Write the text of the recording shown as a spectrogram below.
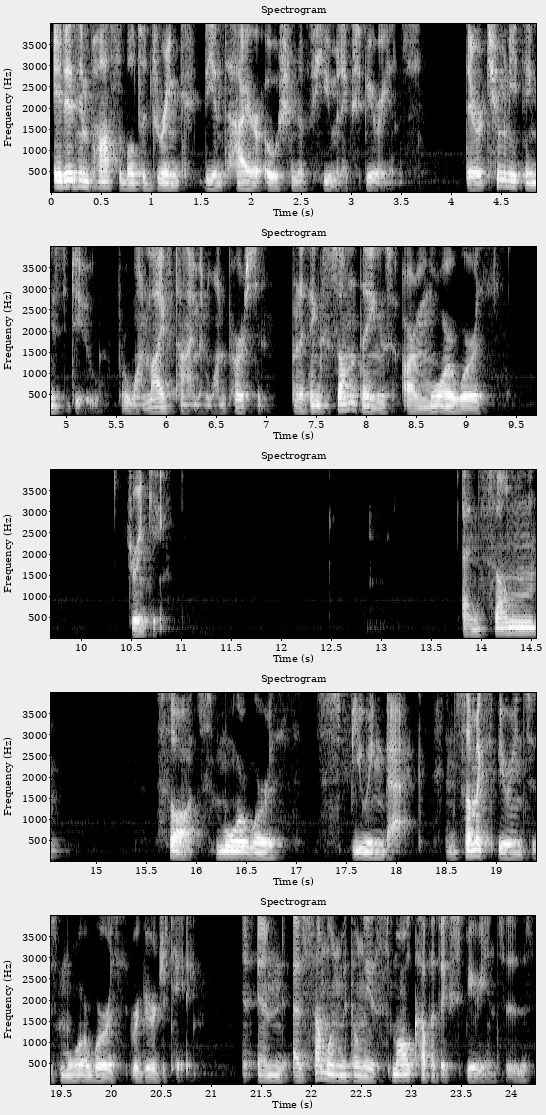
It is impossible to drink the entire ocean of human experience. There are too many things to do for one lifetime and one person, but I think some things are more worth drinking and some thoughts more worth spewing back, and some experiences more worth regurgitating. And as someone with only a small cup of experiences,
